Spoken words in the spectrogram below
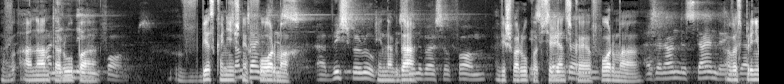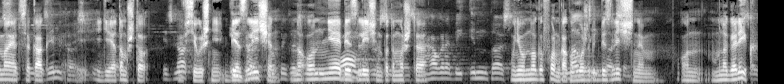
в Анантарупа, в бесконечных формах. uh, Иногда Вишварупа, вселенская форма, воспринимается как идея о том, что Всевышний безличен, но Он не безличен, потому что у Него много форм. Как Он может быть безличным? Он многолик.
